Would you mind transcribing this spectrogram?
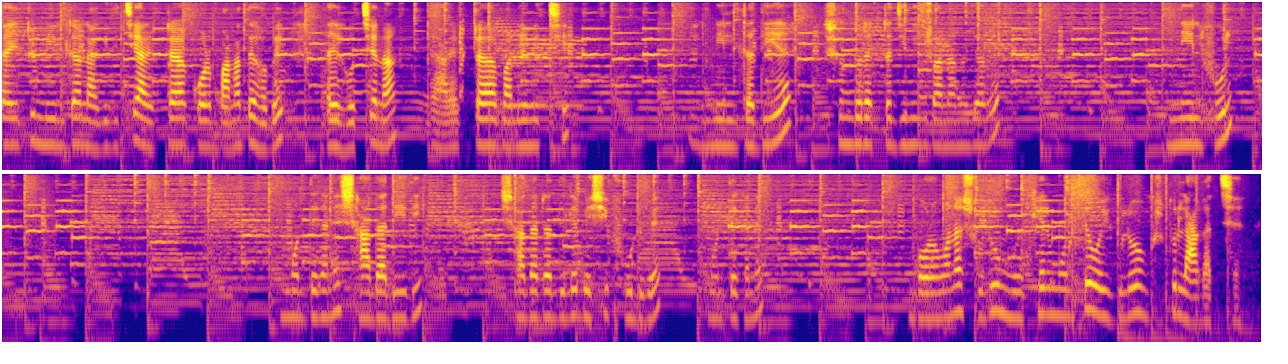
তাই একটু নীলটা লাগিয়ে দিচ্ছি, আরেকটা কর- বানাতে হবে, তাই হচ্ছে না। তাই আরেকটা বানিয়ে নিচ্ছি। নীলটা দিয়ে সুন্দর একটা জিনিস বানানো যাবে। নীল ফুল। মধ্যেখানে সাদা দিয়ে দিই। সাদাটা দিলে বেশি ফুটবে মধ্যেখানে। বড় মানা শুধু মুখের মধ্যে ওইগুলো শুধু লাগাচ্ছে।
